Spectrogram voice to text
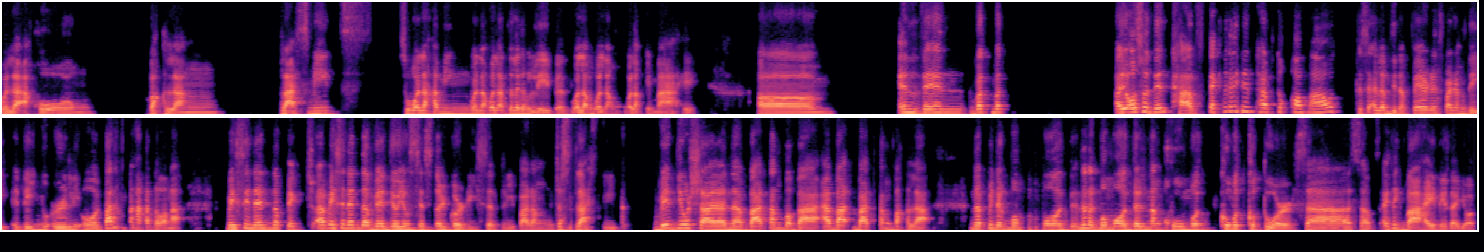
wala akong baklang classmates. So wala kaming wala wala talagang label, walang walang walang imahe. Um and then but but I also didn't have technically I didn't have to come out kasi alam din ng parents parang they they knew early on. Parang nakakatawa nga. May sinend na picture, ah, may sinend na video yung sister ko recently, parang just last week. Video siya na batang baba, ah, ba- batang bakla na pinagmo-model na nagmo-model ng kumot kumot couture sa sa I think bahay nila yon.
